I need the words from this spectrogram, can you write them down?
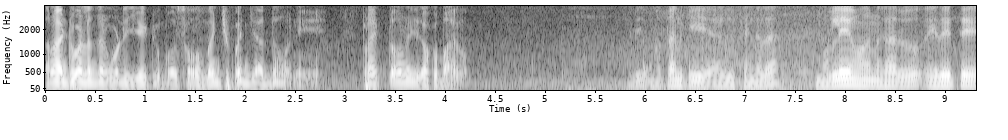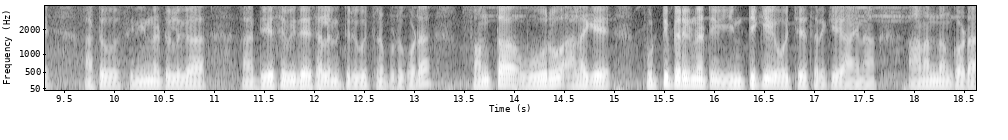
అలాంటి వాళ్ళందరూ కూడా ఇది చేయటం కోసం మంచి పని చేద్దామని ప్రయత్నంలో ఇది ఒక భాగం. ఇది మొత్తానికి చూసాం కదా. మురళీమోహన్ గారు ఏదైతే అటు సినీ నటులుగా దేశ విదేశాలని తిరిగి వచ్చినప్పుడు కూడా సొంత ఊరు అలాగే పుట్టి పెరిగినట్టు ఇంటికి వచ్చేసరికి ఆయన ఆనందం కూడా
